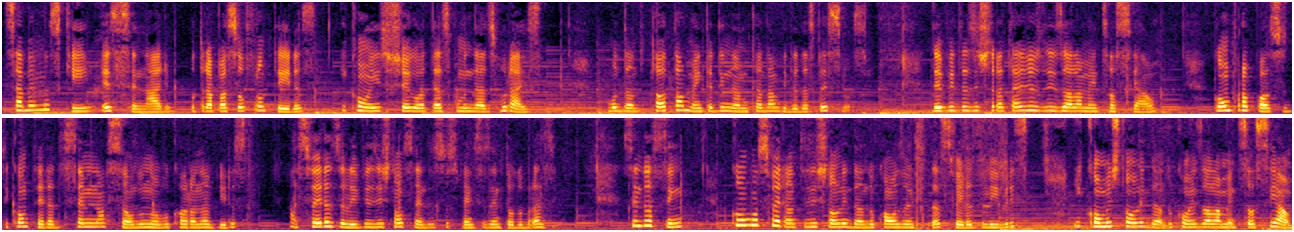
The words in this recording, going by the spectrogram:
Sabemos que esse cenário ultrapassou fronteiras e com isso chegou até as comunidades rurais, mudando totalmente a dinâmica da vida das pessoas. Devido às estratégias de isolamento social, com o propósito de conter a disseminação do novo coronavírus, as feiras livres estão sendo suspensas em todo o Brasil. Sendo assim, como os feirantes estão lidando com a ausência das feiras livres e como estão lidando com o isolamento social.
